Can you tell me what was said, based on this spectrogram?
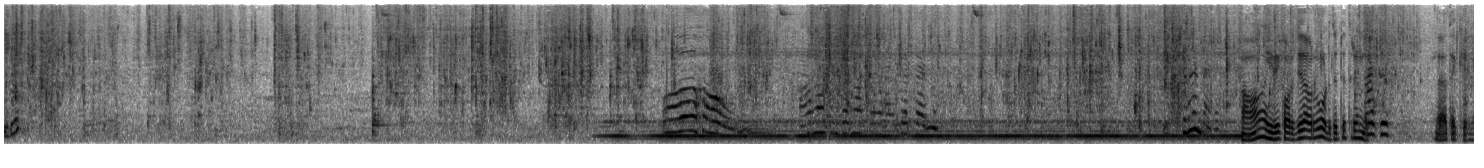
ഇത് ഓഹോ ആ നോക്കിട്ട് ഭയങ്കരക്കായിരുന്നു ഇത്ര ഉണ്ടാകും ആ ഇത് കുറച്ച് അവർക്ക് കൊടുത്തിട്ട് ഇത്ര ഉണ്ട് ഇതാ തെക്കില്ല.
